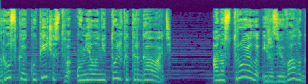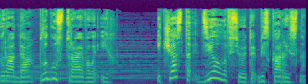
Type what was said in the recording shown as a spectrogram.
Русское купечество умело не только торговать. Оно строило и развивало города, благоустраивало их. И часто делало все это бескорыстно.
